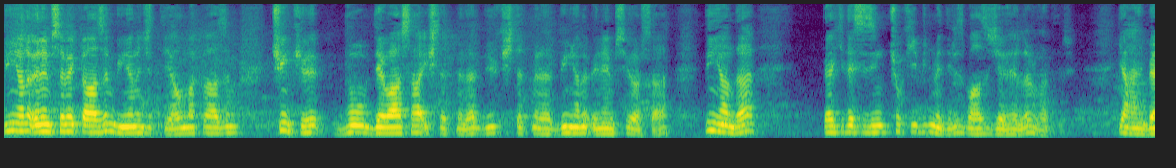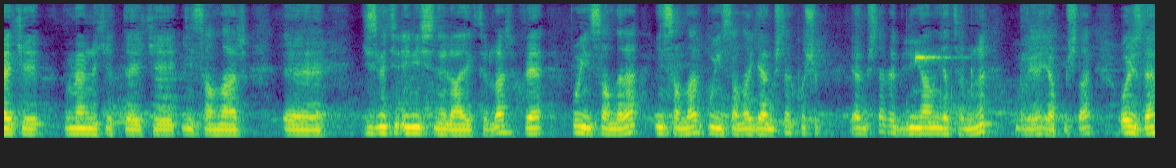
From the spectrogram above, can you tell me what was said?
dünyanı önemsemek lazım, dünyanı ciddiye almak lazım. Çünkü bu devasa işletmeler, büyük işletmeler dünyanı önemsiyorsa, dünyada belki de sizin çok iyi bilmediğiniz bazı cevherler olabilir. Yani belki bu memleketteki insanlar e, hizmetin en iyisine layıktırlar ve bu insanlara, insanlar bu insanlar gelmişler, koşup gelmişler ve dünyanın yatırımını buraya yapmışlar. O yüzden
